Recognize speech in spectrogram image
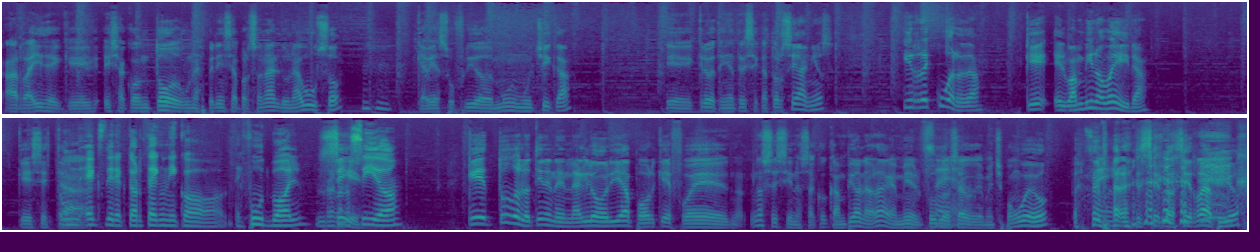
a raíz de que ella contó una experiencia personal de un abuso que había sufrido de muy, muy chica. eh, creo que tenía 13, 14 años. Y recuerda que el Bambino Veira, que es esta. Un ex director técnico de fútbol, Sí. Que todos lo tienen en la gloria porque fue. No, no sé si nos sacó campeón, la verdad, que a mí el fútbol Sí. es algo que me chupa un huevo, Sí. para decirlo así rápido.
